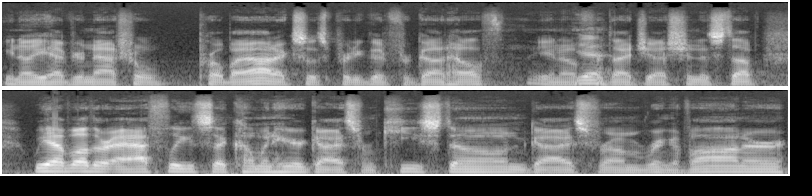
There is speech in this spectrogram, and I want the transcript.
you know you have your natural probiotics, so it's pretty good for gut health, you know, Yeah. for digestion and stuff. We have other athletes that come in here, guys from Keystone, guys from Ring of Honor.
